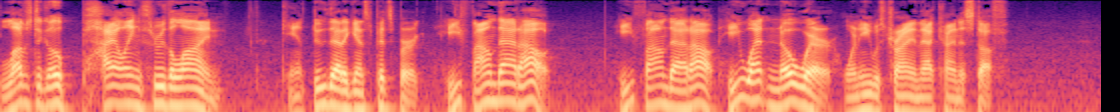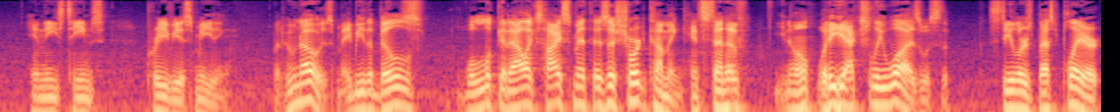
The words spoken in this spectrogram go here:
loves to go piling through the line. Can't do that against Pittsburgh. He found that out. He found that out. He went nowhere when he was trying that kind of stuff in these teams' previous meeting. But who knows? Maybe the Bills will look at Alex Highsmith as a shortcoming instead of, you know, what he actually was, was the Steelers' best player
